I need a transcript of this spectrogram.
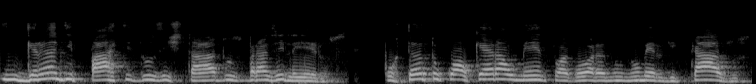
em grande parte dos estados brasileiros. Portanto, qualquer aumento agora no número de casos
